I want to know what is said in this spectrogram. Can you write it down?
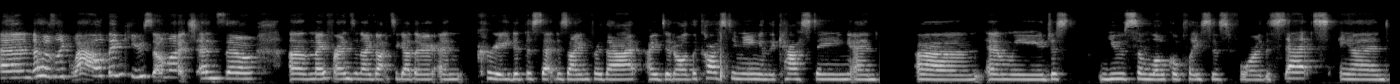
And i was like wow thank you so much. And so um, my friends and i got together and created the set design for that. I did all the costuming and the casting and um, and we just used some local places for the sets. And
